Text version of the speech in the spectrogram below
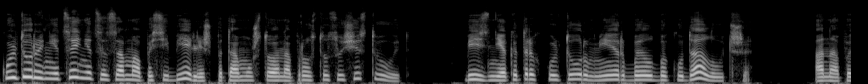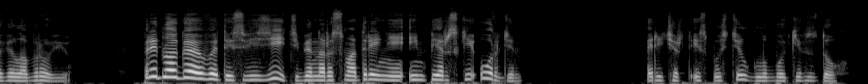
Культура не ценится сама по себе лишь потому, что она просто существует. Без некоторых культур мир был бы куда лучше. Она повела бровью. Предлагаю в этой связи тебе на рассмотрение имперский орден. Ричард испустил глубокий вздох.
